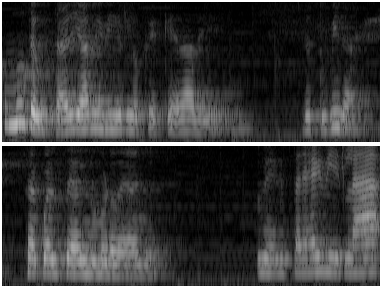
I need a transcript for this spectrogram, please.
¿cómo te gustaría vivir lo que queda de, de tu vida? Sea cual sea el número de años. Me gustaría vivirla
